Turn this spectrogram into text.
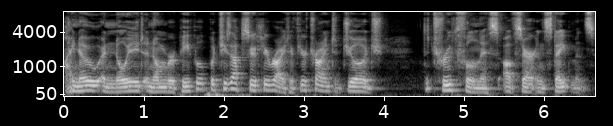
I know annoyed a number of people, but she's absolutely right. If you're trying to judge the truthfulness of certain statements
